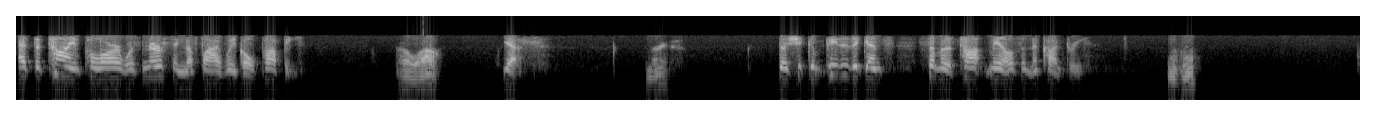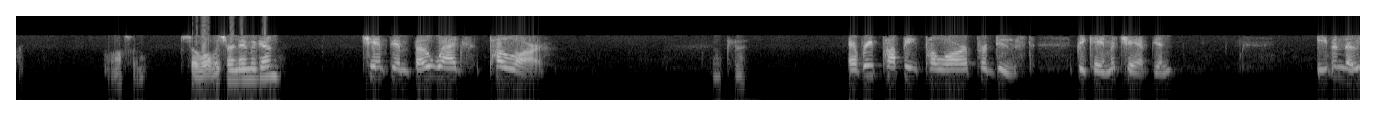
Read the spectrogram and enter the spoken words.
At the time, Polar was nursing a five-week-old puppy. Oh wow, Yes. nice. So she competed against some of the top males in the country. Mhm. Awesome. So what was her name again? Champion Bowag's Polar. Okay. Every puppy Polar produced became a champion, even though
